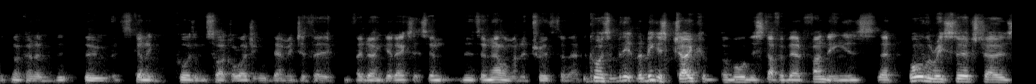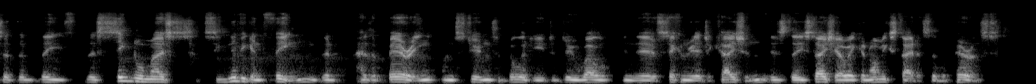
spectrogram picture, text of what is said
it's not going to do it's going to cause them psychological damage if they if they don't get access. And there's an element of truth to that. Because the, biggest joke of, of, all this stuff about funding is that all the research shows that the, the the single most significant thing that has a bearing on students ability to do well in their secondary education is the socio-economic status of the parents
